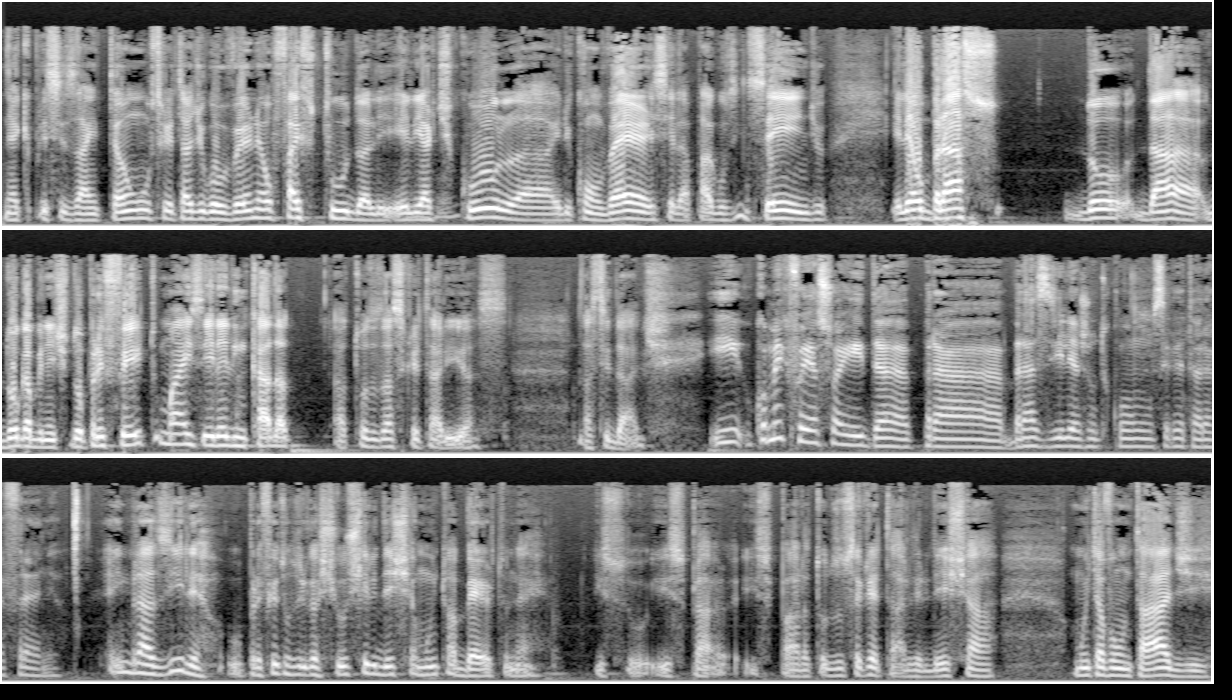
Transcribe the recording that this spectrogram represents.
né, que precisar. Então, o secretário de governo é o faz tudo ali. Ele articula, ele conversa, ele apaga os incêndios. Ele é o braço do, da, do gabinete do prefeito, mas ele é linkado a, a todas as secretarias da cidade. E como é que foi a sua ida para Brasília junto com o secretário Afrânio? Em Brasília, o prefeito Rodrigo Axuxa, ele deixa muito aberto, né? Isso, isso, pra, isso para todos os secretários. Ele deixa muita vontade,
